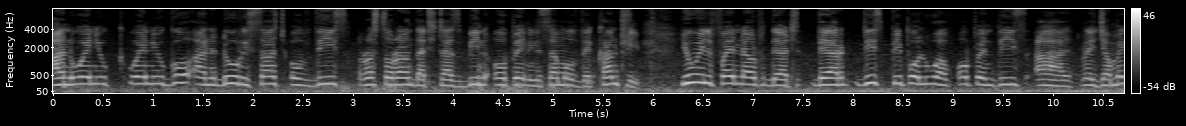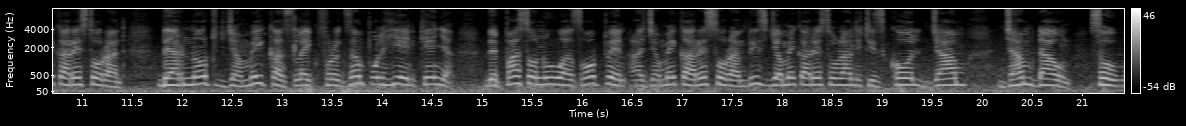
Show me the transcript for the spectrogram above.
And when you when you go and do research of this restaurant that it has been open in some of the country you will find out that there are these people who have opened this uh, jamaica restaurant they are not jamaicans. Like for example here in kenya the person who has opened a jamaica restaurant this jamaica restaurant it is called jam jam down. So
